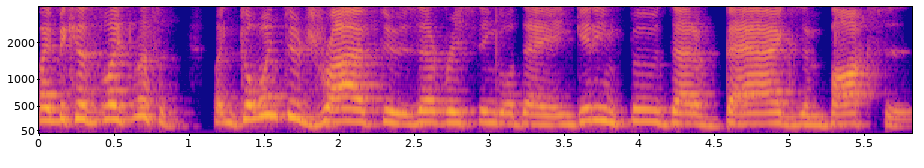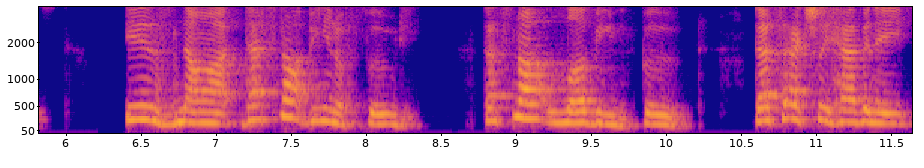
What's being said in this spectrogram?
Like because like listen, like going through drive-throughs every single day and getting foods out of bags and boxes is not that's not being a foodie that's not loving food. That's actually having a,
